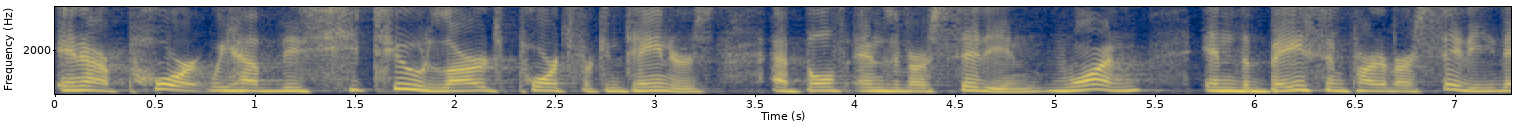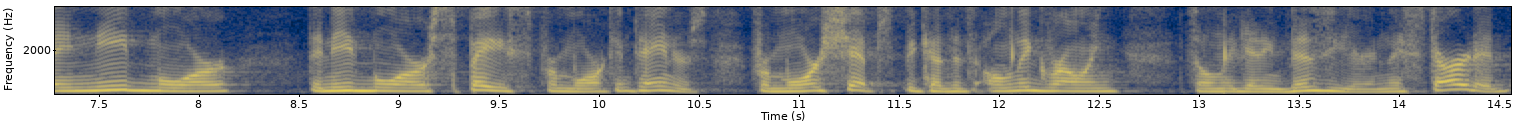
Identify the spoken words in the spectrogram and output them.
in our port, we have these two large ports for containers at both ends of our city. And one in the basin part of our city, they need more. They need more space for more containers, for more ships, because it's only growing, it's only getting busier. And they started,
